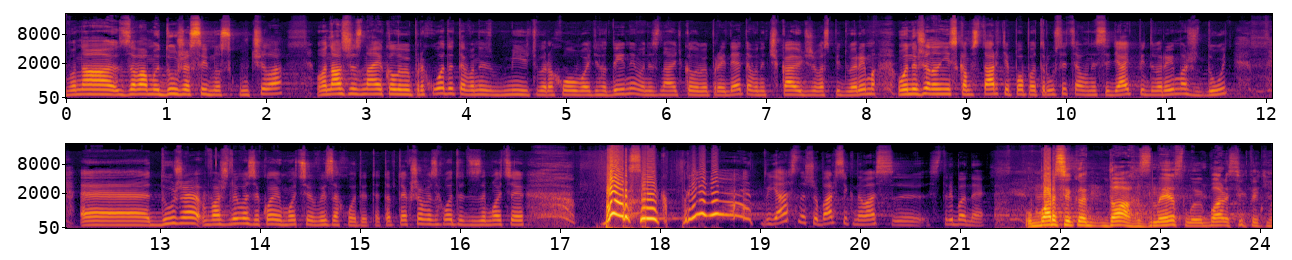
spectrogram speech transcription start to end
Вона за вами дуже сильно скучила. Вона вже знає, коли ви приходите. Вони вміють вираховувати години. Вони знають, коли ви прийдете. Вони чекають вже вас під дверима. Вони вже на низькому старті, попа труситься. Вони сидять під дверима, ждуть. Е, дуже важливо, з якою емоцією ви заходите. Тобто, якщо ви заходите з емоцією Барсик, привіт! Ясно, що Барсик на вас е, стрибане. У Барсика дах знесло, і Барсик такий.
